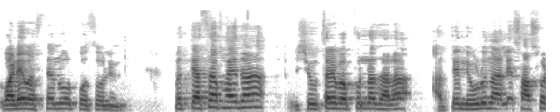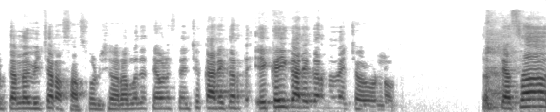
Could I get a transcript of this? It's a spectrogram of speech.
वाड्या वस्त्यांवर पोहोचवली होती. मग त्याचा फायदा शिवतरे बापूंना झाला. ते निवडून आले सासवड त्यांना विचारा. सासवड शहरामध्ये त्यावेळेस त्यांचे कार्यकर्ते एकही कार्यकर्ता त्यांच्याबरोबर नव्हता. तर त्याचा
